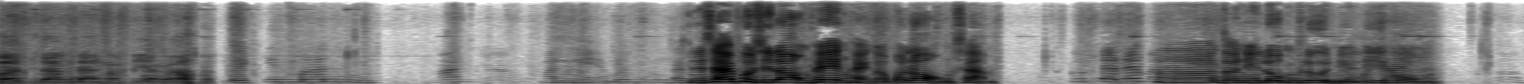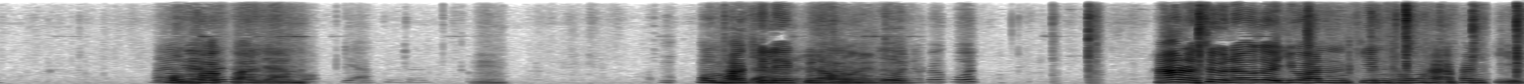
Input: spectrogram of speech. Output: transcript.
บาสิดังดังน้ำเสียงเราอยากกินมันมันแง่นี่ใช้ผู้สิร้องเพลงให้กับบ่ร้องซ้ำอ่าตัวนี้ล่มลื่นอยู่ลีโฮมผมพักอันผมพักขี้เล็กพี่น้องเอ้ยเรื่อยห้าวน่ะซื้อนะเอ้ยยวนกินทุงหาพันกีบ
